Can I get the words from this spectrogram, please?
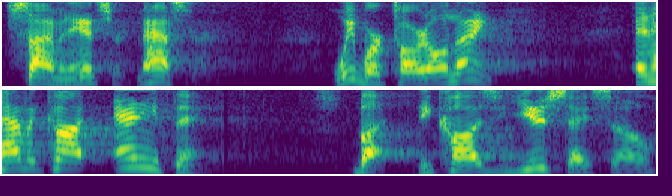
Simon answered, Master, we've worked hard all night and haven't caught anything. But because you say so,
